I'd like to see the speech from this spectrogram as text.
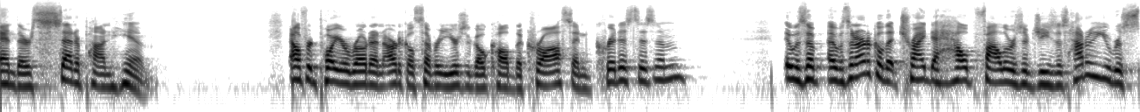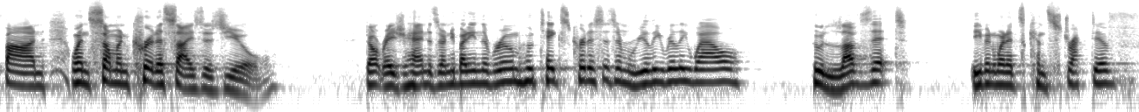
and they're set upon Him. Alfred Poirier wrote an article several years ago called The Cross and Criticism. it was, a, it was an article that tried to help followers of Jesus. How do you respond when someone criticizes you? Don't raise your hand. Is there anybody in the room who takes criticism really, really well? Who loves it, even when it's constructive?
